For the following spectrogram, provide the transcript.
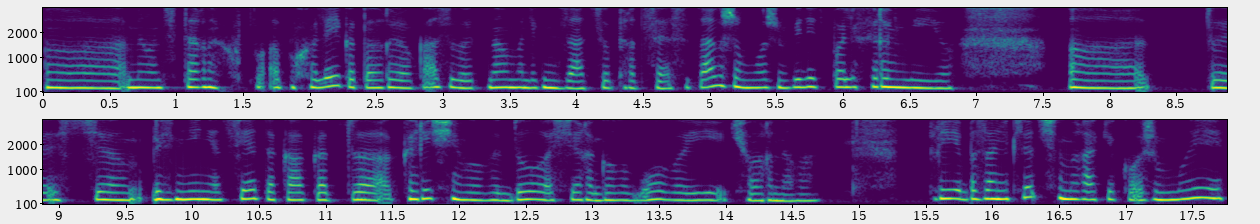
Э, меланцитарных опухолей, которые указывают на малигнизацию процесса. Также можем видеть полихромию, то есть э, изменение цвета как от коричневого до серо-голубого и черного. При базально-клеточном раке кожи мы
